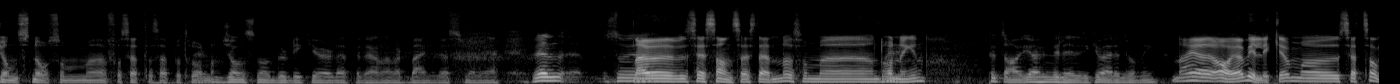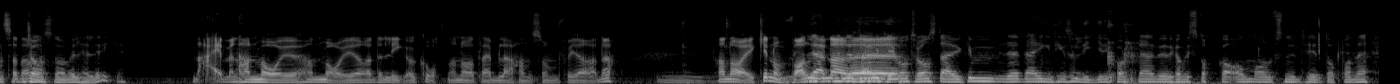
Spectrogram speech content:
John Snow som eh, får sette seg på tronen. Jon Snow burde ikke gjøre det etter det han har vært beinløs. mener jeg. Men så Nei, Se Sansa isteden, da, som uh, dronningen. Putt Aria, hun vil heller ikke være dronning. Nei, Aria vil ikke. Må sette Sansa der. Jon. Snow vil heller ikke. Nei, men han må jo han må jo gjøre det. ligger i kortene nå at det blir han som får gjøre det. Han har ikke noe valg. Det er, men dette er jo eh, Game of Thrones. Det er jo ikke, det, det er ingenting som ligger i kortene. Det kan bli stokka om og snudd helt opp og ned.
